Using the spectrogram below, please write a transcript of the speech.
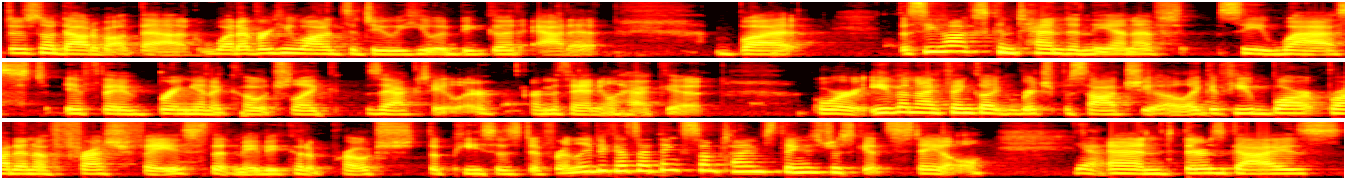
there's no doubt about that. Whatever he wanted to do, he would be good at it. But the Seahawks contend in the NFC West if they bring in a coach like Zach Taylor or Nathaniel Hackett, or even I think like Rich Bisaccia. Like if you brought in a fresh face that maybe could approach the pieces differently, because I think sometimes things just get stale. Yeah. And there's guys,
